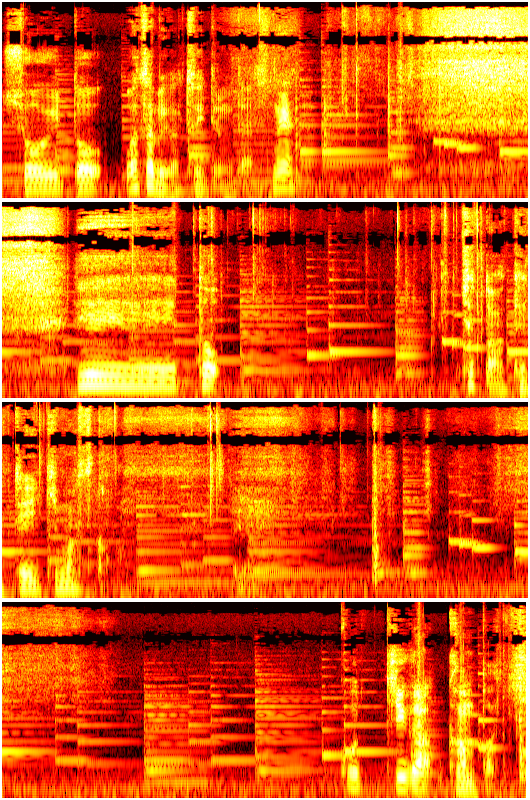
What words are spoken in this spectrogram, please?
醤油とわさびがついてるみたいですね。えーと、ちょっと開けていきますか。こっちがカンパチ。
